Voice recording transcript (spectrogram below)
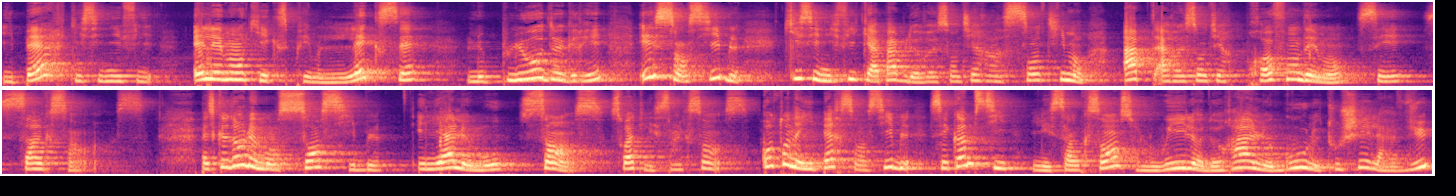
Hyper qui signifie élément qui exprime l'excès le plus haut degré, et sensible, qui signifie capable de ressentir un sentiment, apte à ressentir profondément ses cinq sens. Parce que dans le mot sensible, il y a le mot sens, soit les cinq sens. Quand on est hypersensible, c'est comme si les cinq sens, l'ouïe, l'odorat, le goût, le toucher, la vue,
